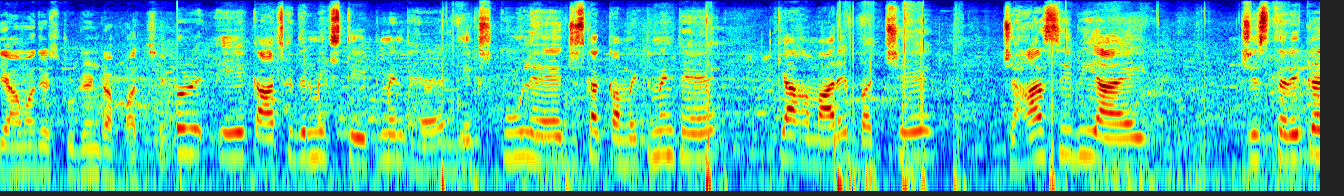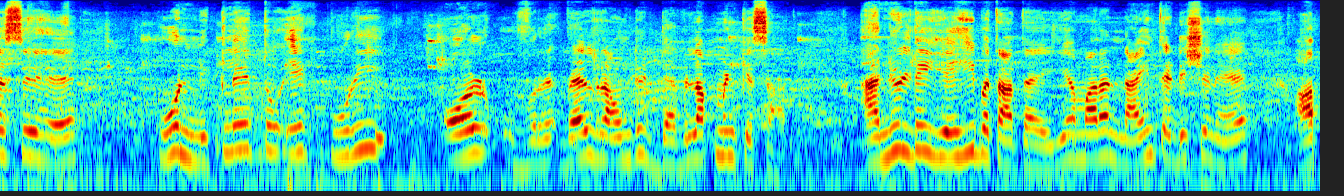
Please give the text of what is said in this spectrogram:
যে আমাদের স্টুডেন্টরা পাচ্ছে और एक आज के दिन में एक स्टेटमेंट है एक स्कूल है जिसका कमिटमेंट है क्या हमारे बच्चे जहाँ से भी आए जिस तरीके से है वो निकले तो एक पूरी और वेल राउंडेड डेवलपमेंट के साथ एनुअल डे यही बताता है ये हमारा नाइन्थ एडिशन है आप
